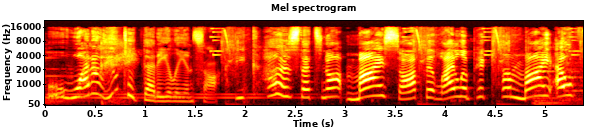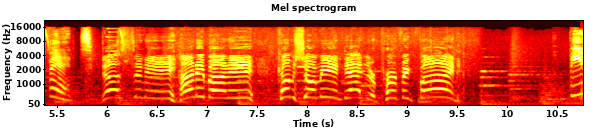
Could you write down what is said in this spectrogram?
Why don't you take that alien sock? Because that's not my sock that Lila picked for my outfit. Destiny, honey bunny, come show me and Dad your perfect find. Be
